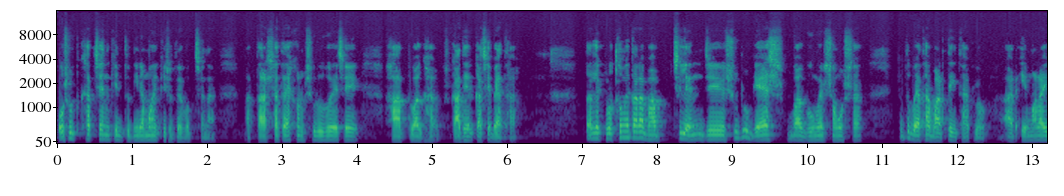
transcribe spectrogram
ওষুধ খাচ্ছেন কিন্তু নিরাময় কিছুতে হচ্ছে না। আর তার সাথে এখন শুরু হয়েছে হাত বা কাঁধের কাছে ব্যথা। তাহলে প্রথমে তারা ভাবছিলেন যে শুধু গ্যাস বা ঘুমের সমস্যা কিন্তু ব্যথা বাড়তেই থাকল। আর এমআরআই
